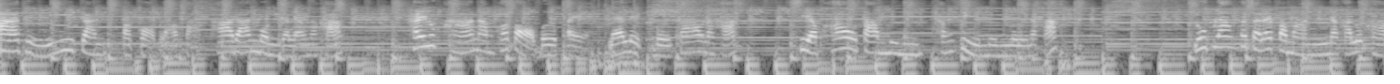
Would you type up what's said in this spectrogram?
มาถึงวิธีการประกอบราวตากผ้าด้านบนกันแล้วนะคะ ให้ลูกค้านำข้อต่อเบอร์ 8 และเหล็กเบอร์ 9 นะคะ เสียบเข้าตามมุมทั้ง 4 มุมเลยนะคะ รูปร่างก็จะได้ประมาณนี้นะคะ ลูกค้า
